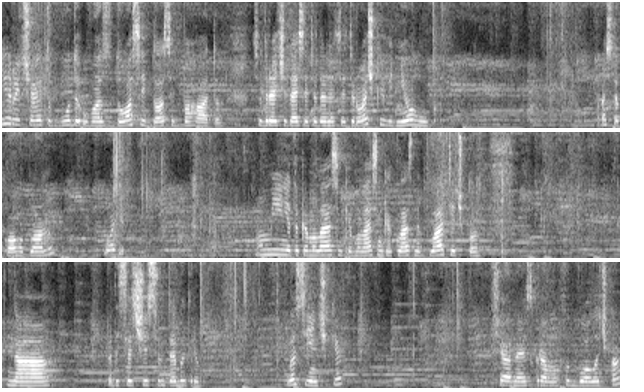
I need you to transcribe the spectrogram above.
І речей тут буде у вас досить-досить багато. Це, до речі, 10-11 рочків від New Look. Ось такого плану. Одяг. Міні таке малесеньке, малесеньке, класне платтячко на 56 см. Лосінчики. Ще одна яскрава футболочка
